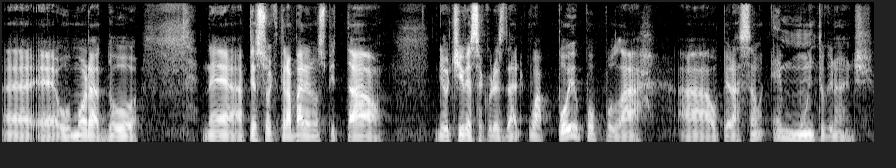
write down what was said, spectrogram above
é, é, o morador, né? a pessoa que trabalha no hospital. Eu tive essa curiosidade. O apoio popular a operação é muito grande.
